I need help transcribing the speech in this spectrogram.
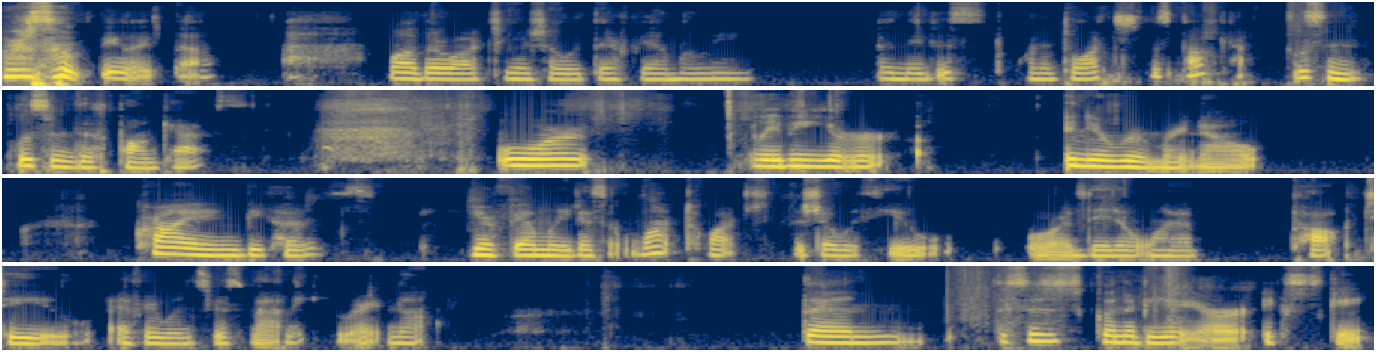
or something like that while they're watching a show with their family and they just wanted to watch this podcast listen listen to this podcast. Or maybe you're in your room right now crying because your family doesn't want to watch the show with you or they don't want to talk to you. Everyone's just mad at you right now. Then this is going to be your escape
